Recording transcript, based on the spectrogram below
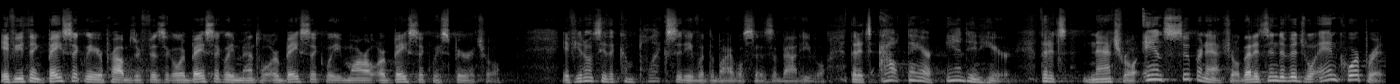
If you think basically your problems are physical or basically mental or basically moral or basically spiritual, if you don't see the complexity of what the Bible says about evil, that it's out there and in here, that it's natural and supernatural, that it's individual and corporate,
